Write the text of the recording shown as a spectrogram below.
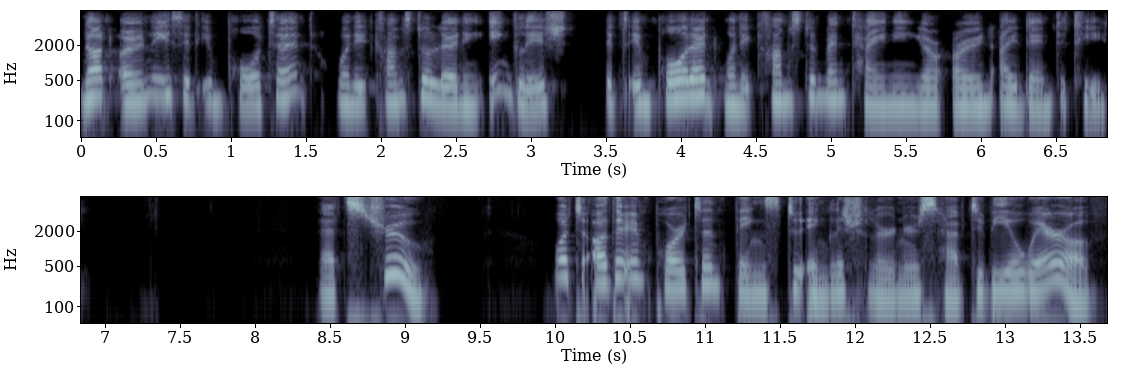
Not only is it important when it comes to learning English, it's important when it comes to maintaining your own identity. That's true. What other important things do English learners have to be aware of?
